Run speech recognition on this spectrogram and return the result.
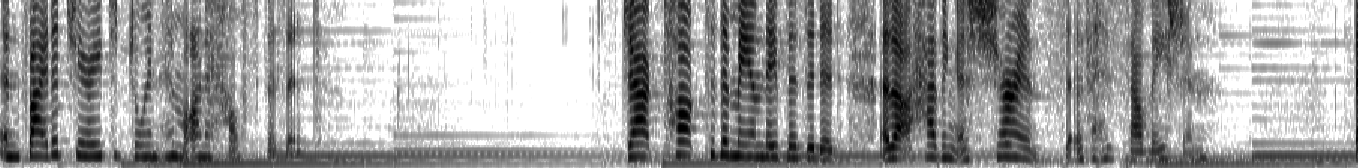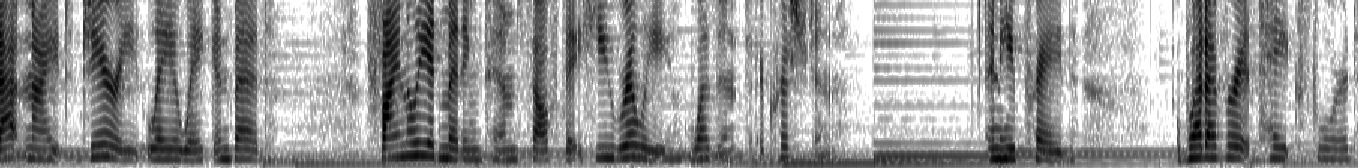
invited Jerry to join him on a house visit. Jack talked to the man they visited about having assurance of his salvation. That night, Jerry lay awake in bed, finally admitting to himself that he really wasn't a Christian. And he prayed, Whatever it takes, Lord,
